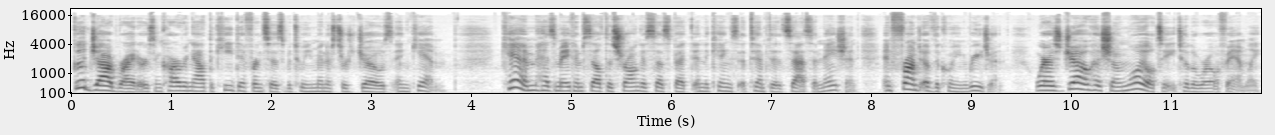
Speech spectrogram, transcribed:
Good job, writers, in carving out the key differences between Ministers Joe's and Kim. Kim has made himself the strongest suspect in the king's attempted assassination in front of the Queen Regent, whereas Joe has shown loyalty to the royal family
